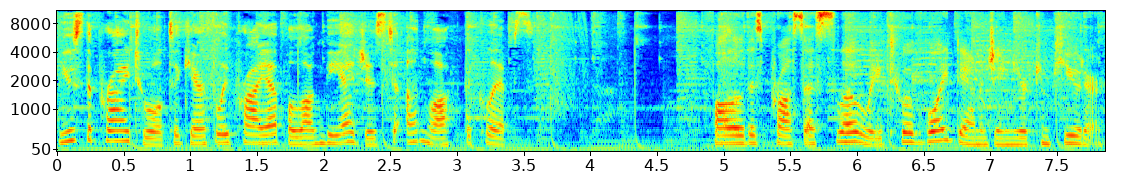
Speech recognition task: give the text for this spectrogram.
Use the pry tool to carefully pry up along the edges to unlock the clips. Follow this process slowly to avoid damaging your computer.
